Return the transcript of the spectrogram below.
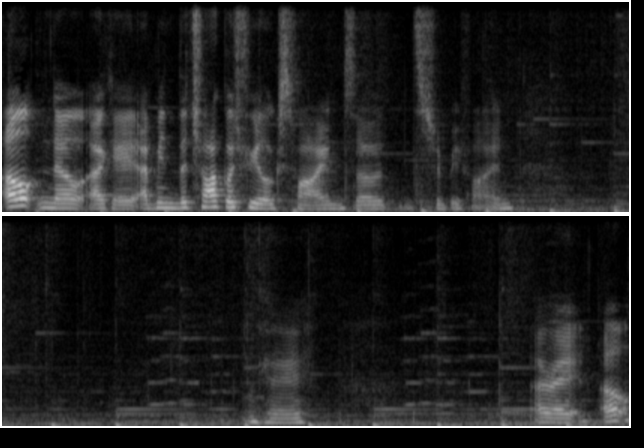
Oh, no, okay. I mean, the chocolate tree looks fine, so it should be fine. Okay. Alright. Oh,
